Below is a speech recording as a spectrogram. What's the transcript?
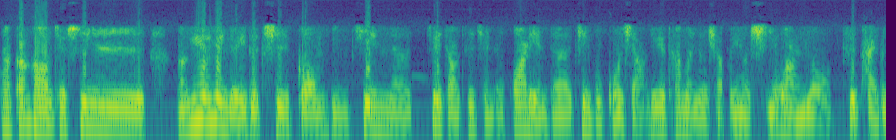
那刚好就是呃幼儿园有一个志工引荐了最早之前的花莲的进补国小，因为他们有小朋友希望有自拍的。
